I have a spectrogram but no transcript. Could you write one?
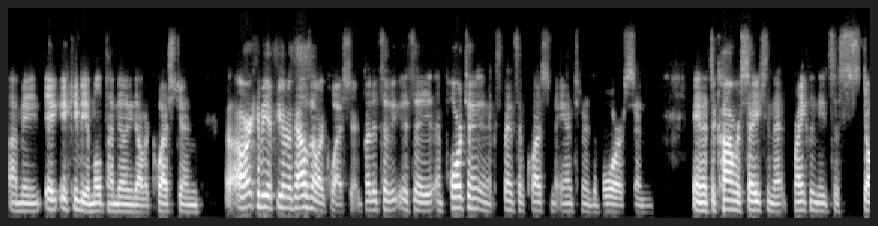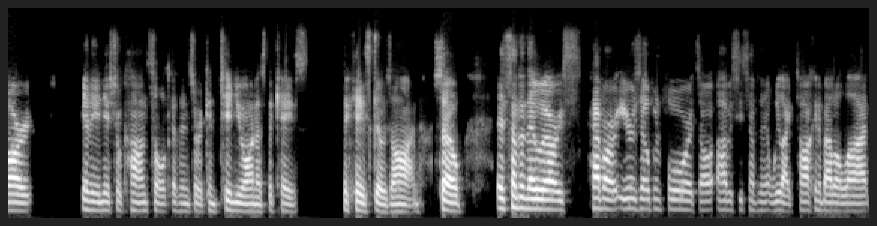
I mean, it, it can be a multi-million dollar question uh, or it can be a few hundred thousand dollar question, but it's a it's a important and expensive question to answer in a divorce, and and it's a conversation that frankly needs to start in the initial consult and then sort of continue on as the case the case goes on. So it's something that we always have our ears open for. It's obviously something that we like talking about a lot.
